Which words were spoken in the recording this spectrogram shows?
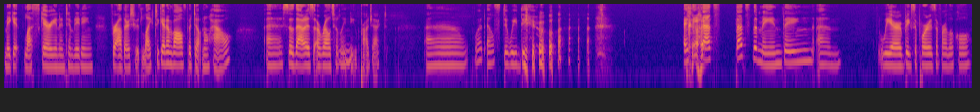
make it less scary and intimidating for others who'd like to get involved but don't know how. Uh, so that is a relatively new project. Uh, what else do we do? I think that's that's the main thing. Um, we are big supporters of our local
